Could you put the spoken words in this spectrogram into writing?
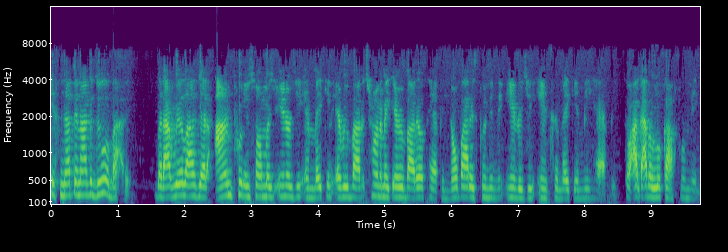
it's nothing I can do about it. But I realize that I'm putting so much energy in making everybody, trying to make everybody else happy. Nobody's putting the energy into making me happy. So I got to look out for me.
